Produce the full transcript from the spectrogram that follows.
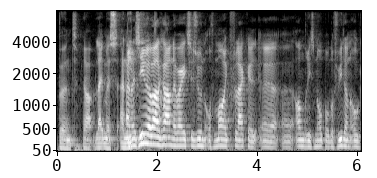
Punt. Ja, lijkt me... En En dan zien we wel gaandeweg het seizoen of Mark Vlekken, eh Andries Noppel of wie dan ook,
